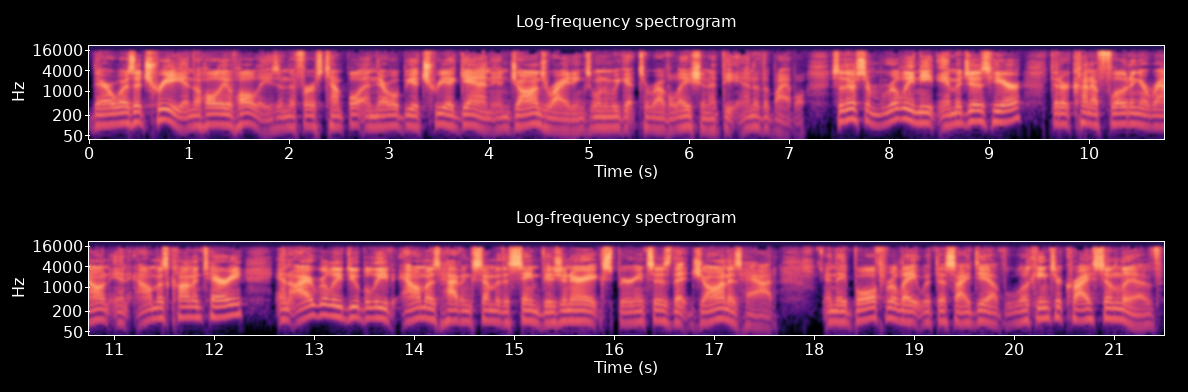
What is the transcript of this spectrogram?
There was a tree in the Holy of Holies in the first temple, and there will be a tree again in John's writings when we get to Revelation at the end of the Bible. So there's some really neat images here that are kind of floating around in Alma's commentary. And I really do believe Alma's having some of the same visionary experiences that John has had. And they both relate with this idea of looking to Christ and live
